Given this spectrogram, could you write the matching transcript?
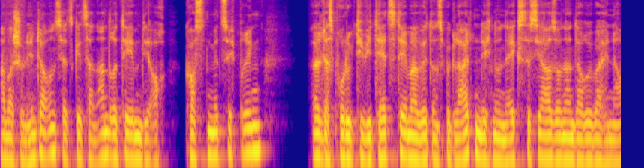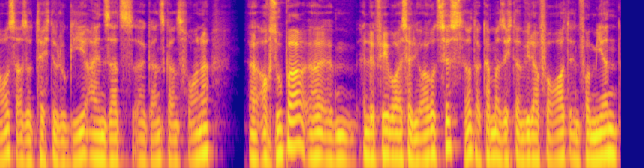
haben wir schon hinter uns. Jetzt geht es an andere Themen, die auch Kosten mit sich bringen. Äh, das Produktivitätsthema wird uns begleiten, nicht nur nächstes Jahr, sondern darüber hinaus. Also Technologieeinsatz äh, ganz, ganz vorne. Äh, auch super. Ende Februar ist ja die Eurozis. Ne? Da kann man sich dann wieder vor Ort informieren,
